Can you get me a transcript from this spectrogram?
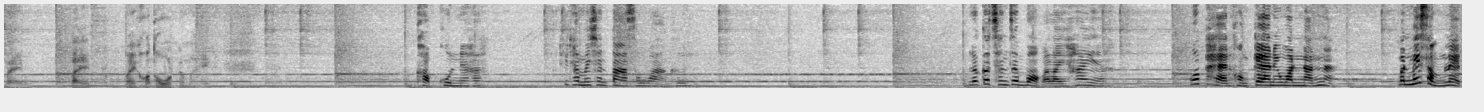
ไหนไปไปขอโทษนะไหม ขอบคุณนะคะ ที่ทำให้ฉันตาสว่างขึ้น แล้วก็ฉันจะบอกอะไรให้นะ ว่าแผนของแกในวันนั้นน่ะ มันไม่สำเร็จ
